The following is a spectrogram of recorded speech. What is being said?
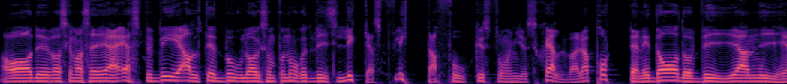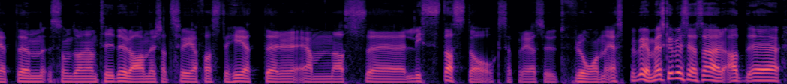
Ja du, vad ska man säga? SBB är alltid ett bolag som på något vis lyckas flytta fokus från just själva rapporten. Idag då via nyheten som du har nämnt tidigare då, Anders, att Svea Fastigheter ämnas eh, listas då och separeras ut från SBB. Men jag skulle vilja säga så här att eh,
